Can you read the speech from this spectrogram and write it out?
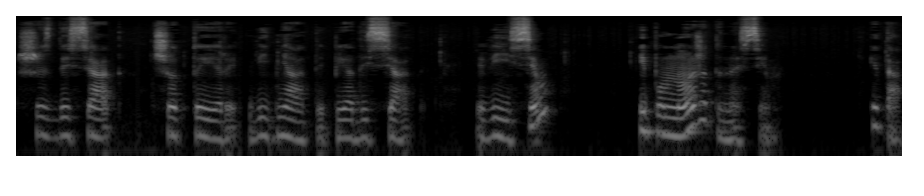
64 відняти 58 і помножити на 7. І так,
